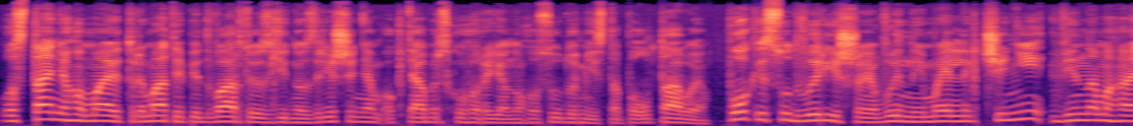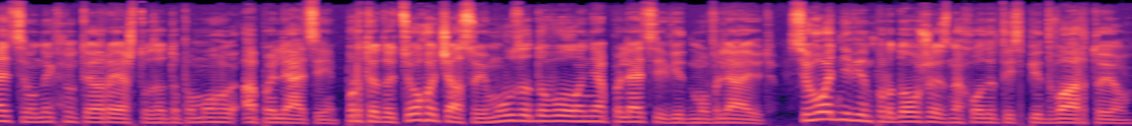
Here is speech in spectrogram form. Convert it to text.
Останнього мають тримати під вартою згідно з рішенням Октябрьського районного суду міста Полтави. Поки суд вирішує, винний Мельник чи ні, він намагається уникнути арешту за допомогою апеляції. Проте до цього часу йому у задоволенні апеляції відмовляють. Сьогодні він продовжує знаходитись під вартою.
